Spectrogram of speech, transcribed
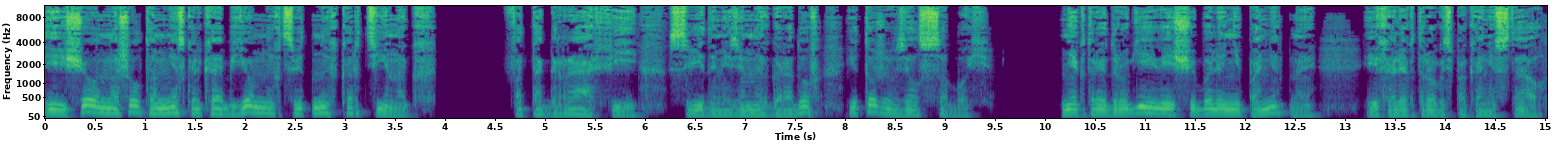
И еще он нашел там несколько объемных цветных картинок, фотографий с видами земных городов и тоже взял с собой. Некоторые другие вещи были непонятны, их Олег трогать пока не стал.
